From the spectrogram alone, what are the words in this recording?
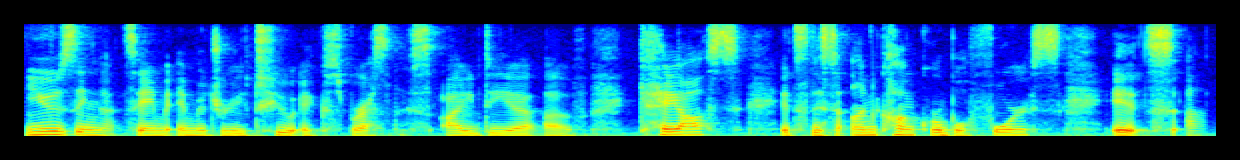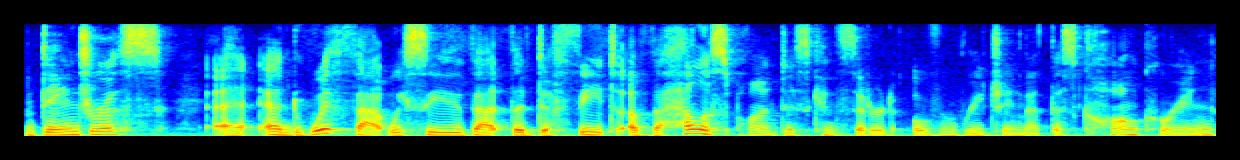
using that same imagery to express this idea of chaos. It's this unconquerable force, it's uh, dangerous. And with that, we see that the defeat of the Hellespont is considered overreaching, that this conquering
